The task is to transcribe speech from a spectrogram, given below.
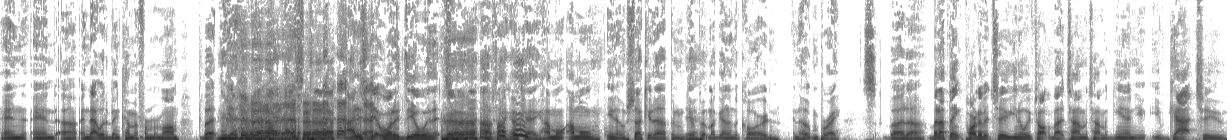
And and uh, and that would have been coming from her mom, but yeah, I, just, I just didn't want to deal with it. So I was like, okay, I'm gonna I'm gonna you know suck it up and go put my gun in the car and, and hope and pray. But uh, but I think part of it too, you know, we've talked about it time and time again. You you've got to.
